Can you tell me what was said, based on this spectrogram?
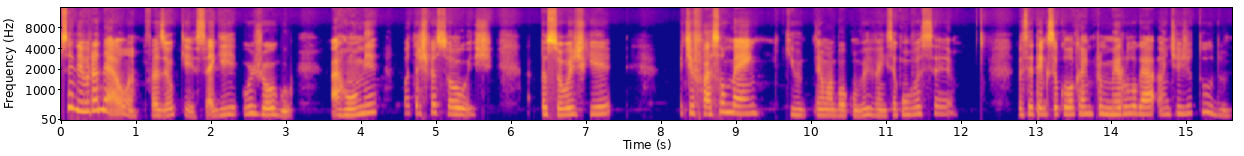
se livra dela. Fazer o quê? Segue o jogo. Arrume outras pessoas. Pessoas que te façam bem, que tenham uma boa convivência com você. Você tem que se colocar em primeiro lugar antes de tudo.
